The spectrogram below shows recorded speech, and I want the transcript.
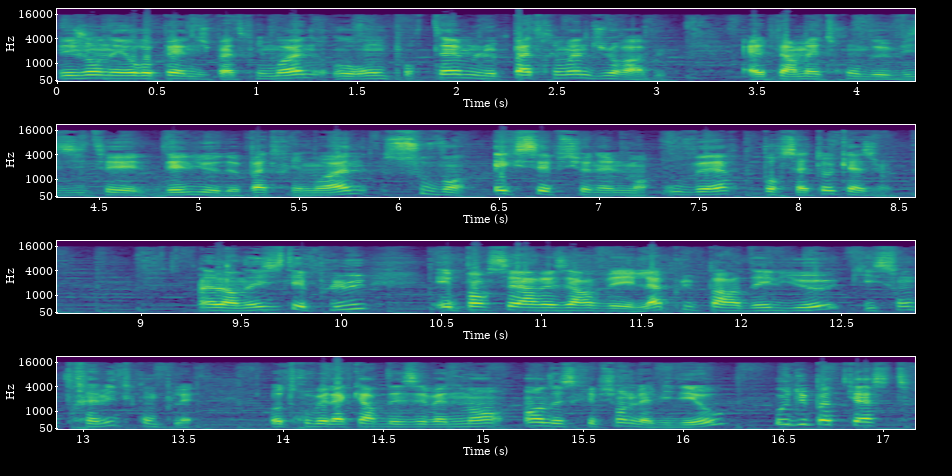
les Journées européennes du patrimoine auront pour thème le patrimoine durable. Elles permettront de visiter des lieux de patrimoine, souvent exceptionnellement ouverts pour cette occasion. Alors n'hésitez plus et pensez à réserver la plupart des lieux qui sont très vite complets. Retrouvez la carte des événements en description de la vidéo ou du podcast.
